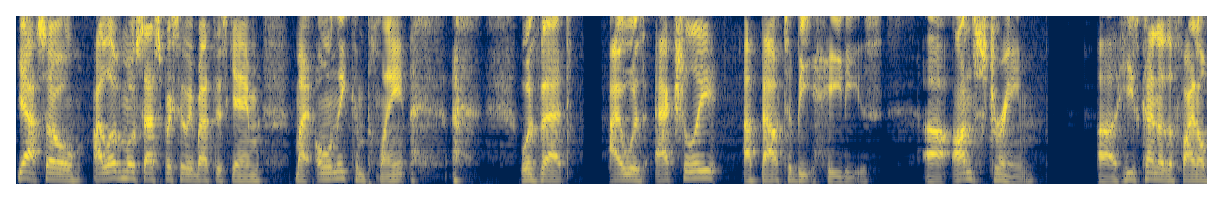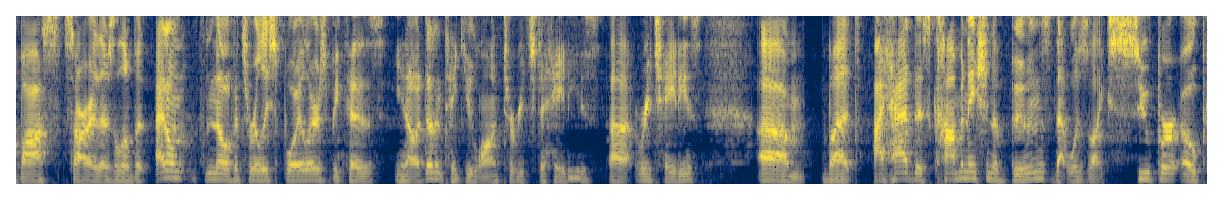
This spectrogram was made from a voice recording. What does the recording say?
Yeah, so I love most aspects about this game. My only complaint was that I was actually about to beat Hades uh, on stream. Uh, he's kind of the final boss. Sorry, there's a little bit. I don't know if it's really spoilers because you know it doesn't take you long to reach to Hades. Uh, reach Hades. Um, but I had this combination of boons that was like super OP.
